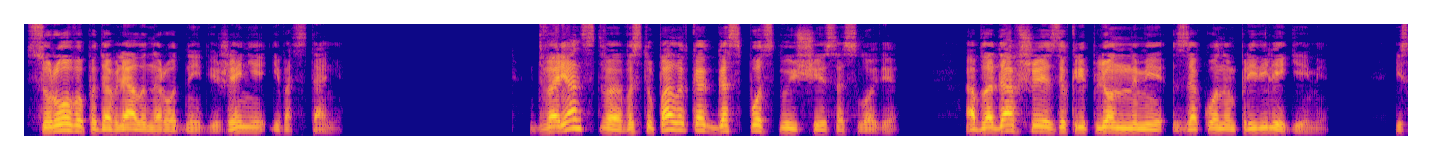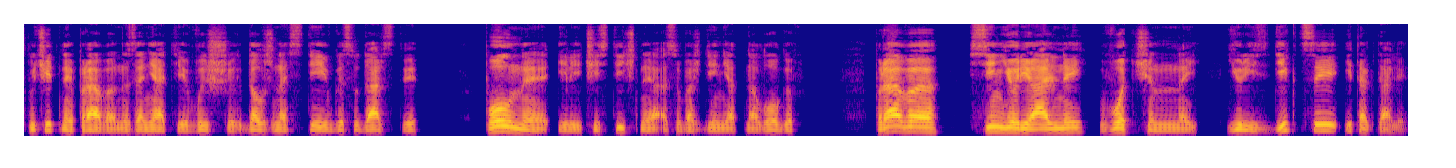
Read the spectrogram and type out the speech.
сурово подавляла народные движения и восстания. Дворянство выступало как господствующее сословие, обладавшее закрепленными законом привилегиями, исключительное право на занятие высших должностей в государстве, полное или частичное освобождение от налогов, право сеньориальной, вотчинной юрисдикции и так далее.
